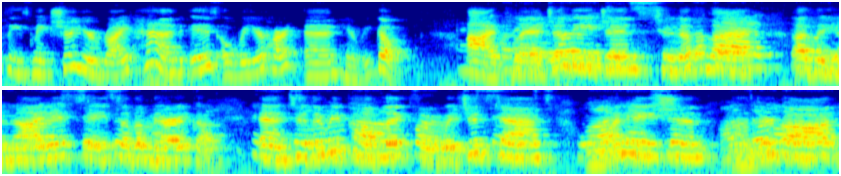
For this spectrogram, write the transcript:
please make sure your right hand is over your heart. And here we go. I pledge allegiance to the flag of the United States of America and to the republic for which it stands, one nation, under God,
